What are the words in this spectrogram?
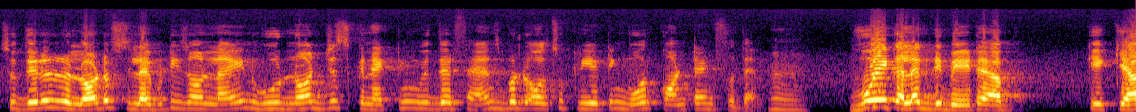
So there are a lot of celebrities online who are not just connecting with their fans but also creating more content for them. Hmm. वो एक अलग डिबेट है अब कि क्या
